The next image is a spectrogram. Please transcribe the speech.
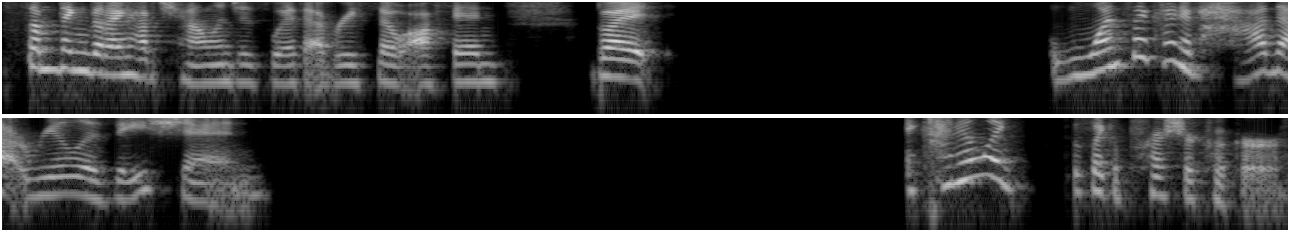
something that I have challenges with every so often. But once I kind of had that realization, it kind of like it's like a pressure cooker.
